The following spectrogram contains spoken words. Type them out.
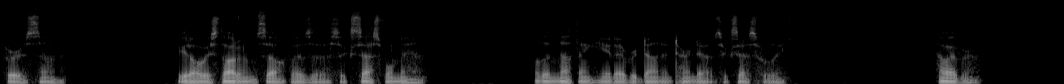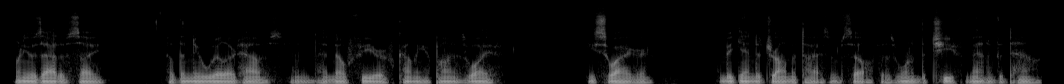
for his son. He had always thought of himself as a successful man, although nothing he had ever done had turned out successfully. However, when he was out of sight of the new Willard house and had no fear of coming upon his wife, he swaggered and began to dramatize himself as one of the chief men of the town.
